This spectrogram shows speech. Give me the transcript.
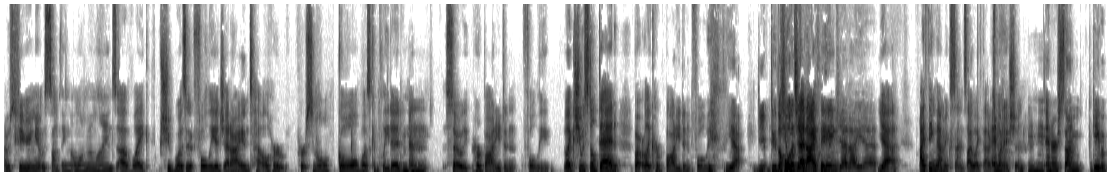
I was figuring it was something along the lines of like she wasn't fully a Jedi until her personal goal was completed, Mhm. and so her body didn't fully like she was still dead, but like her body didn't fully Yeah. do do the She whole Jedi thing. Jedi yet. Yeah, I think that makes sense. I like that And- explanation. hmm And her son gave a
